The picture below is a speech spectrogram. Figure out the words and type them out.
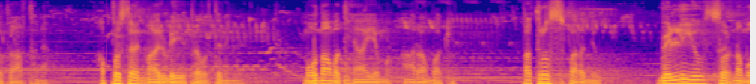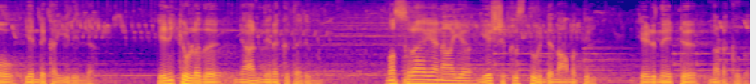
പ്രാർത്ഥന. അപ്പോസ്തലന്മാരുടെ പ്രവർത്തനങ്ങൾ. മൂന്നാം അധ്യായം ആറാം വാക്യം. പത്രോസ് പറഞ്ഞു വെള്ളിയോ സ്വർണമോ എന്റെ കയ്യിലില്ല. എനിക്കുള്ളത് ഞാൻ നിനക്ക് തരുന്നു. നസ്രായനായ യേശുക്രിസ്തുവിന്റെ നാമത്തിൽ എഴുന്നേറ്റ് നടക്കുക.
